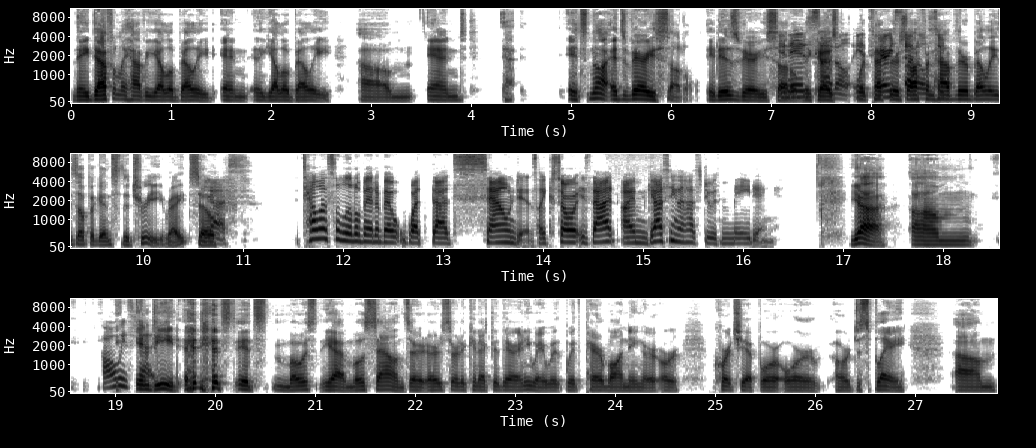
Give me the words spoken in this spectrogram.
they definitely have a yellow bellied and a yellow belly, um, and it's not. It's very subtle. It is very subtle because subtle. woodpeckers often so... have their bellies up against the tree, right? So. Yes tell us a little bit about what that sound is. Like, so is that, I'm guessing that has to do with mating. Yeah. Um, Always does. indeed. It's, it's most, yeah, most sounds are, are sort of connected there anyway with, with pair bonding or, or courtship or, or, or display. Um,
